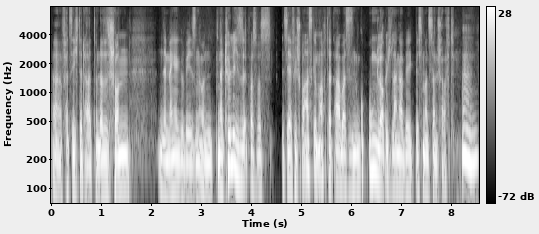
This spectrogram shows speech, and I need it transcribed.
äh, verzichtet hat. Und das ist schon eine Menge gewesen. Und natürlich ist es etwas, was sehr viel Spaß gemacht hat, aber es ist ein unglaublich langer Weg, bis man es dann schafft. Mhm.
